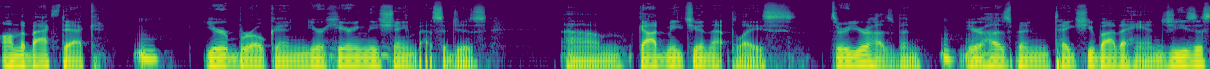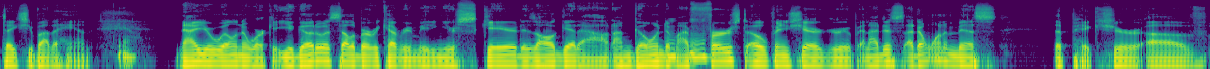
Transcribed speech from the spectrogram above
on the back deck. You're broken. You're hearing these shame messages. Um, God meets you in that place through your husband. Mm-hmm. Your husband takes you by the hand. Jesus takes you by the hand. Yeah. Now you're willing to work it. You go to a celebrate recovery meeting. You're scared as all get out. I'm going to my mm-hmm. first open share group, and I just I don't want to miss the picture of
